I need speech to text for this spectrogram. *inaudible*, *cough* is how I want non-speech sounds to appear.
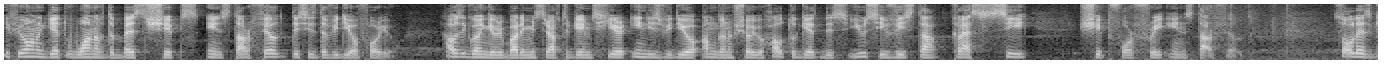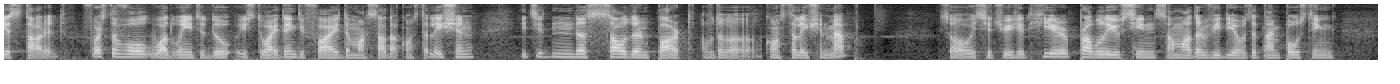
If you want to get one of the best ships in Starfield, this is the video for you. How's it going everybody, Mr. After Games here. In this video, I'm gonna show you how to get this UC Vista Class C ship for free in Starfield. So let's get started. First of all, what we need to do is to identify the Masada constellation. It's in the southern part of the constellation map. So it's situated here. Probably you've seen some other videos that I'm posting.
